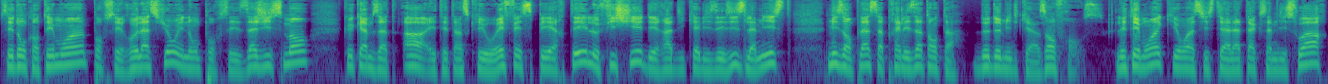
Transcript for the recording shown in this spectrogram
C'est donc en témoin pour ses relations et non pour ses agissements que Kamzat A était inscrit au FSPRT, le fichier des radicalisés islamistes mis en place après les attentats de 2015 en France. Les témoins qui ont assisté à l'attaque samedi soir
